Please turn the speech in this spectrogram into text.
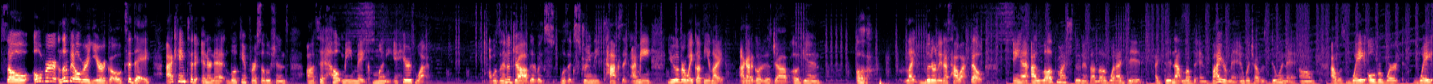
So over a little bit over a year ago today, I came to the internet looking for solutions uh, to help me make money. And here's why. I was in a job that was, was extremely toxic. I mean, you ever wake up and you're like, I gotta go to this job again. Ugh like literally that's how I felt. And I loved my students. I loved what I did. I did not love the environment in which I was doing it. Um, I was way overworked, way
